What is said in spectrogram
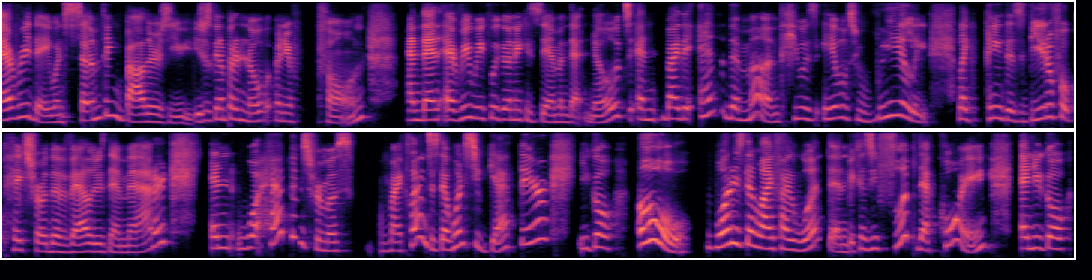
every day when something bothers you, you're just going to put a note on your phone. And then every week we're going to examine that note. And by the end of the month, he was able to really like paint this beautiful picture of the values that mattered. And what happens for most of my clients is that once you get there, you go, oh, what is the life I want then? Because you flip that coin and you go,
